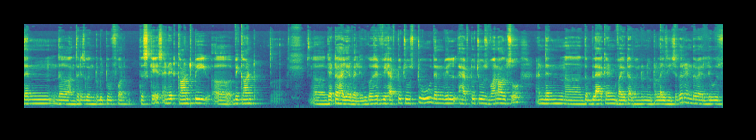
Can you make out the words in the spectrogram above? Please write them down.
then the answer is going to be 2 for this case. And it can't be uh, we can't uh, get a higher value because if we have to choose 2 then we'll have to choose 1 also. And then uh, the black and white are going to neutralize each other and the value is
